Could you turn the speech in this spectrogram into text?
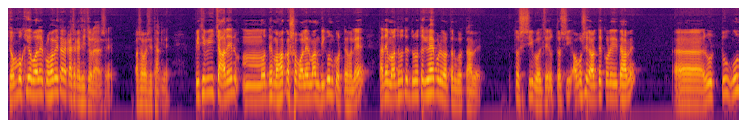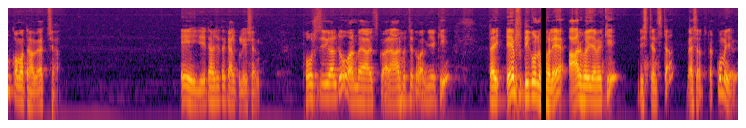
চৌম্বকীয় বলের প্রভাবে তারা কাছাকাছি চলে আসে, পাশাপাশি থাকলে। পৃথিবী চাঁদের মধ্যে মহাকর্ষ বলের মান দ্বিগুণ করতে হলে তাদের মধ্যবর্তী দূরত্ব কীভাবে পরিবর্তন করতে হবে? উত্তর সি বলছে, উত্তর সি অবশ্যই অর্ধেক করে দিতে হবে। রুট টু গুণ কমাতে হবে আচ্ছা। এই যে, এটা হচ্ছে তার calculation force equal two one by R square R হচ্ছে তোমার গিয়ে কি? তাই এফ দ্বিগুণ হলে আর হয়ে যাবে কি? ডিস্টেন্সটা ব্যাসার্ধটা কমে যাবে।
